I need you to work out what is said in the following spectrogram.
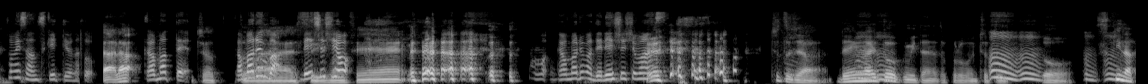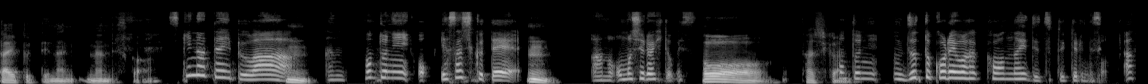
いトミさん好きっていうのと、あら、頑張って、ちょっと。頑張るわあー練習しよう 頑張るまで練習します。ちょっとじゃあ、恋愛トークみたいなところにちょっとうんうん好きなタイプって何、何ですか？好きなタイプは、うん、あの本当にお優しくて、うん。あの、面白い人です。おお確かに。本当に、うんずっとこれは変わんないってずっと言ってるんですよ。あ、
